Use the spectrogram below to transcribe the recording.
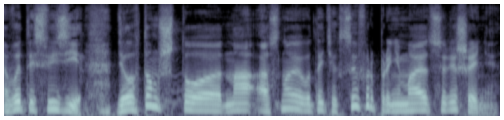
в этой связи? Дело в том, что на основе вот этих цифр принимаются решения.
